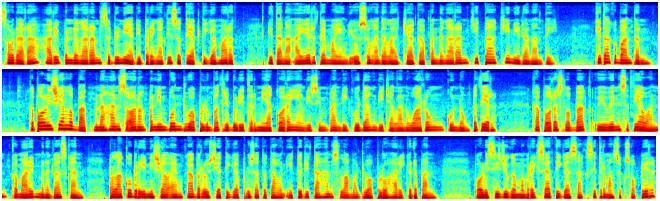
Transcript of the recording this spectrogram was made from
Saudara, Hari Pendengaran Sedunia diperingati setiap 3 Maret. Di tanah air, tema yang diusung adalah jaga pendengaran kita kini dan nanti. Kita ke Banten. Kepolisian Lebak menahan seorang penimbun 24 ribu liter minyak goreng yang disimpan di gudang di Jalan Warung Gunung Petir. Kapolres Lebak Wiwin Setiawan kemarin menegaskan pelaku berinisial MK berusia 31 tahun itu ditahan selama 20 hari ke depan. Polisi juga memeriksa tiga saksi termasuk sopir,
